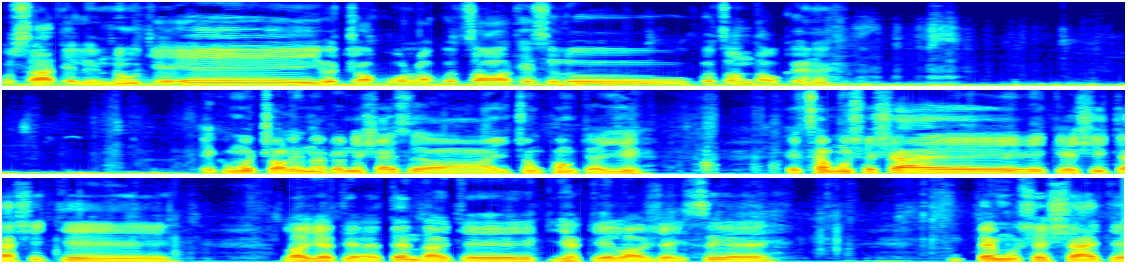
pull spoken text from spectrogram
Cô sao để lửa nấu chế rồi cho bỏ lò cô cho thế sao lu cô cho đầu cái này ấy cũng muốn cho lên nó đó nên sai sửa trồng phong trái gì? Để sau một sai sai cái gì chả gì lò giờ thì tên đó chỉ giờ cái lò dậy xưa bé một sai sai chỉ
